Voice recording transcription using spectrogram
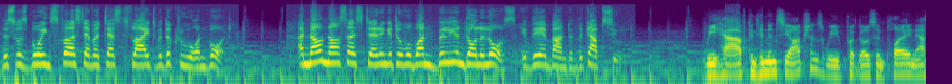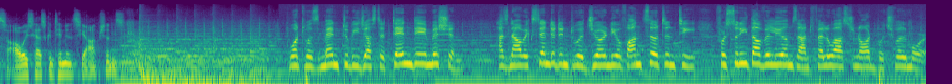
This was Boeing's first ever test flight with the crew on board. And now NASA is staring at over $1 billion loss if they abandon the capsule. We have contingency options. We've put those in play. NASA always has contingency options. What was meant to be just a 10 day mission has now extended into a journey of uncertainty for Sunita Williams and fellow astronaut Butch Wilmore.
